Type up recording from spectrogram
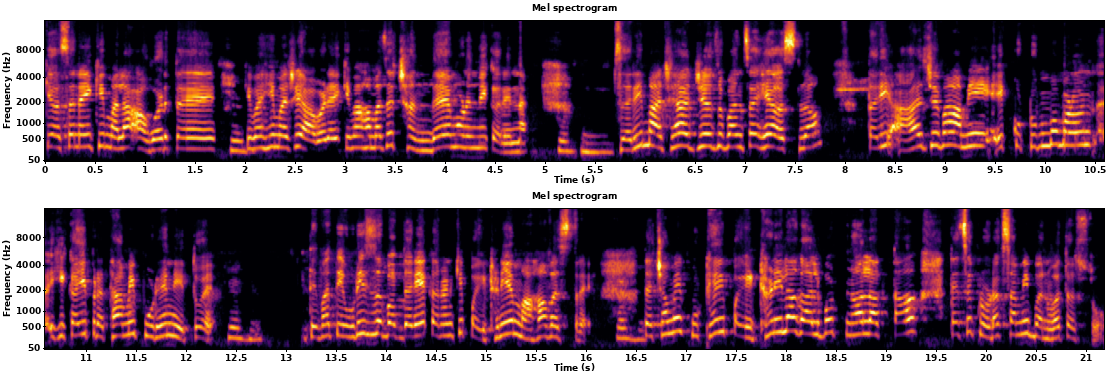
की असं नाही की मला आवडतंय किंवा ही माझी आवड आहे किंवा हा माझा छंद आहे म्हणून मी करेन नाही. जरी माझ्या आजी आजोबांचं हे असलं तरी आज जेव्हा आम्ही एक कुटुंब म्हणून ही काही प्रथा आम्ही पुढे नेतोय तेव्हा तेवढीच जबाबदारी आहे कारण की पैठणी हे महावस्त्र आहे. त्याच्यामुळे कुठेही पैठणीला गालबोट न लागता त्याचे प्रोडक्ट्स आम्ही बनवत असतो.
